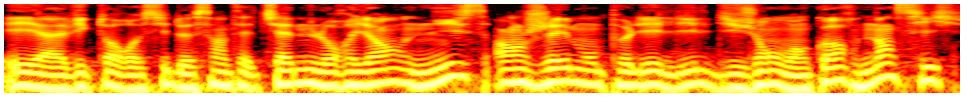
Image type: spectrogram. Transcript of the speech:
Et victoire aussi Saint-Etienne, Lorient, Nice, Angers, Montpellier, Lille, Dijon ou encore Nancy.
